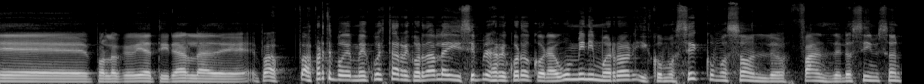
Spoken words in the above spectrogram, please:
Eh, por lo que voy a tirar la de. pa- Aparte, porque me cuesta recordarla y siempre la recuerdo con algún mínimo error. Y como sé cómo son los fans de los Simpsons,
